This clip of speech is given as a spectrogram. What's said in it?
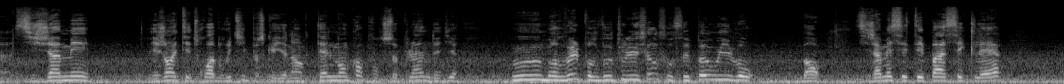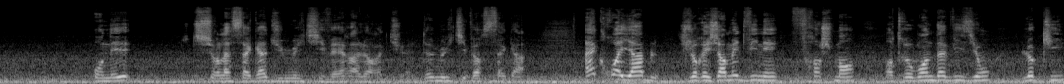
euh, si jamais les gens étaient trop abrutis, parce qu'il y en a tellement encore pour se plaindre de dire oh, Marvel part dans tous les sens, on sait pas où ils vont. Bon, si jamais c'était pas assez clair, on est sur la saga du multivers à l'heure actuelle, de Multiverse Saga. Incroyable, je l'aurais jamais deviné, franchement, entre WandaVision, Loki,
